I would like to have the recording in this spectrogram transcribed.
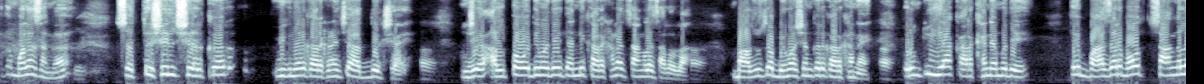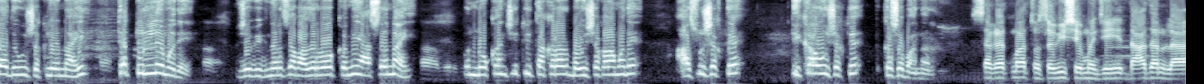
आता मला सांगा सत्यशील शेरकर विघ्नर कारखान्याचे अध्यक्ष आहे. म्हणजे अल्पावधीमध्ये त्यांनी कारखाना चांगला चालवला. बाजूचा भीमाशंकर कारखाना आहे. परंतु या कारखान्यामध्ये ते बाजारभाव चांगला देऊ शकले नाही त्या तुलनेमध्ये. म्हणजे विग्नरचा बाजारभाव कमी असं नाही पण लोकांची ती तक्रार भविष्यकाळामध्ये असू शकते टीका होऊ शकते कसं पाहणार? सगळ्यात महत्त्वाचा विषय म्हणजे दादांना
